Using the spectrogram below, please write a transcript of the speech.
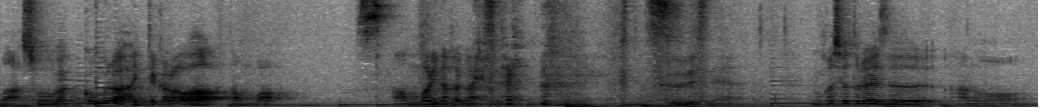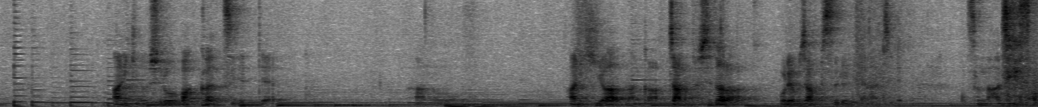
まあ小学校ぐらい入ってからはあんまあんまり仲がないですね。普通ですね。昔はとりあえずあの兄貴の後ろばっかりついてってあの兄貴がなんかジャンプしてたら俺もジャンプするみたいな感じでそんな感じですね。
